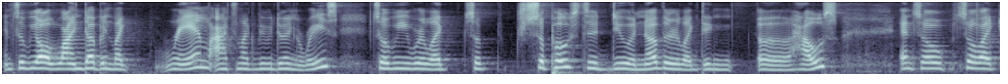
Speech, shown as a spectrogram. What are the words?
And so we all lined up and like ran, acting like we were doing a race. So we were like sup- supposed to do another like ding, uh, house. And so, so like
